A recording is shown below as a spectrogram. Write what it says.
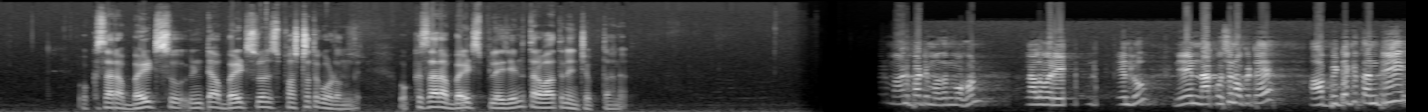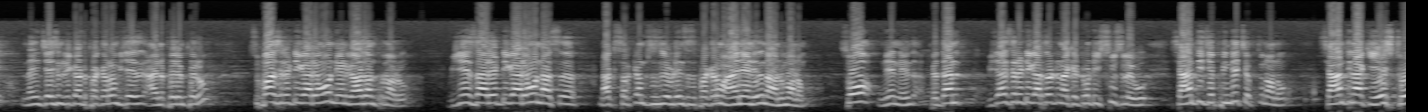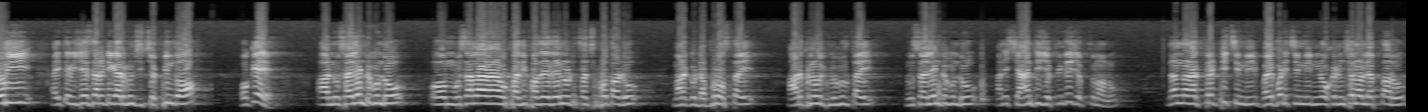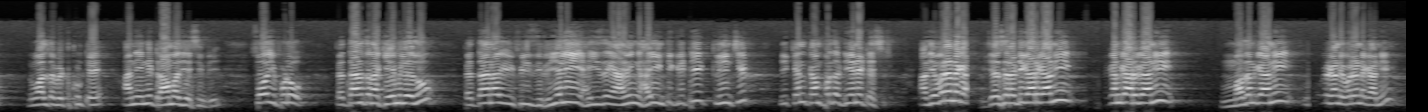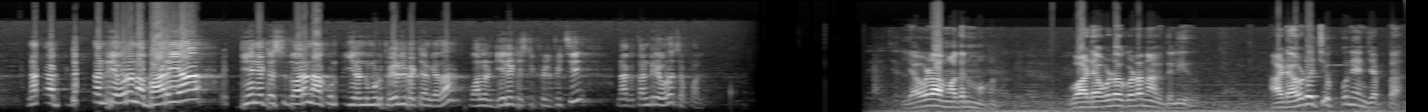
ఒక్కసారి ఆ బైట్స్ వింటే ఆ బైట్స్లోని స్పష్టత కూడా ఉంది. ఒక్కసారి ఆ బైట్స్ ప్లే చేయండి తర్వాత నేను చెప్తాను. మానిపాటి మదన్ మోహన్ నలభై ఏళ్ళు. నేను నా క్వశ్చన్ ఒకటే. ఆ బిడ్డకి తండ్రి నేను చేసిన రికార్డు ప్రకారం విజయ్ ఆయన పేరు పేరు? సుభాష్ రెడ్డి గారేమో నేను కాదంటున్నారు. విజయసాయి రెడ్డి గారేమో నా నాకు సర్కమ్స్టెన్షియల్ ఎవిడెన్సెస్ ప్రకారం ఆయన అనేది నా అనుమానం. సో నేను పెద్ద విజయసాయి రెడ్డి గారితో నాకు ఎటువంటి ఇష్యూస్ లేవు. శాంతి చెప్పిందే చెప్తున్నాను. శాంతి నాకు ఏ స్టోరీ అయితే విజయసాయి రెడ్డి గారి గురించి చెప్పిందో ఓకే నువ్వు సైలెంట్గా ఉండు ఓ ముసలా పది పదహైదు నుండి చచ్చిపోతాడు. మనకు డబ్బులు వస్తాయి ఆడపిల్లలకు మిగులుతాయి. నువ్వు సైలెంట్గా ఉండు అని శాంతి చెప్పిందే చెప్తున్నాను. నన్ను నాకు థ్రెట్ ఇచ్చింది భయపడిచ్చింది నిన్ను ఒక నిమిషంలో లేపుతారు నువ్వు వాళ్ళతో పెట్టుకుంటే అని ఇన్ని డ్రామా చేసింది. సో ఇప్పుడు పెద్ద ఆయనతో నాకు ఏమీ లేదు. పెద్దాయన if is really having high integrity clean chit he can come for the DNA test అది ఎవరైనా కానీ విజయసాయి రెడ్డి గారు కానీ జగన్ గారు కానీ మదన్ కానీ కానీ ఎవరైనా కానీ నాకు ఆ బిడ్డ తండ్రి ఎవరు? నా భార్య. డిఎన్ఏ టెస్ట్ ద్వారా నాకు ఈ రెండు మూడు పేర్లు పెట్టాను కదా. వాళ్ళని డిఎన్ఏ టెస్ట్కి పిలిపించి నాకు తండ్రి ఎవరో చెప్పాలి. ఎవడా మదన్ మోహన్? వాడెవడో కూడా నాకు తెలియదు ఆడెవడో చెప్పు నేను చెప్తా.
